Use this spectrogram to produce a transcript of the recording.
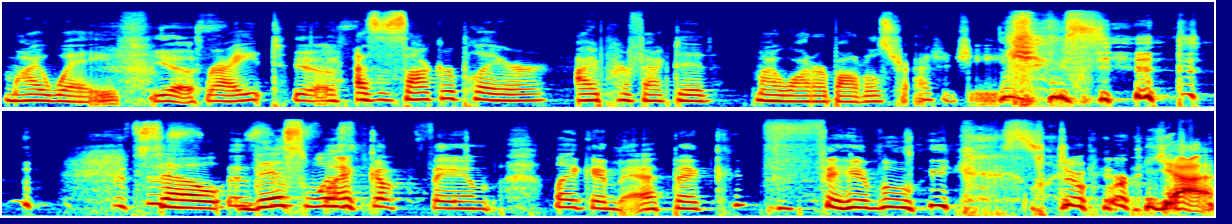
my wave, Yes. right? Yes. As a soccer player, I perfected my water bottle strategy. You did. so this, was like a fam, like an epic family story. yeah,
